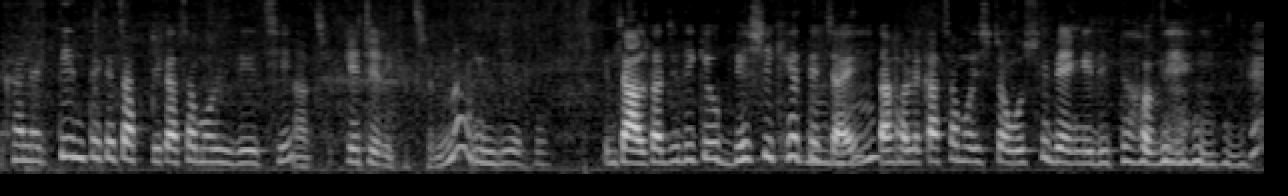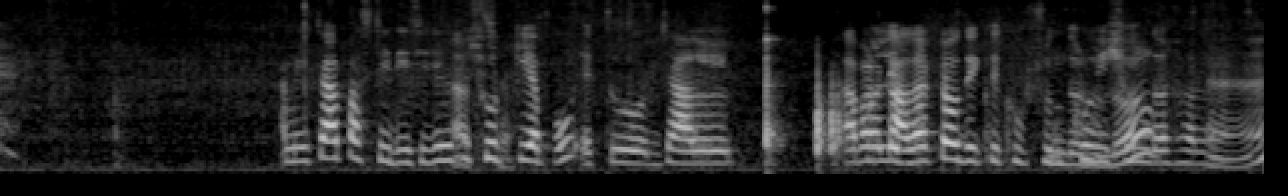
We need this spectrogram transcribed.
এখানে তিন থেকে চারটি কাঁচা মরিচ দিয়েছি। আচ্ছা কেটে রেখেছেন না? জি আপু জালটা যদি কেউ বেশি খেতে চায় তাহলে কাঁচা মরিচটা অবশ্যই ভেঙে দিতে হবে। আমি চার পাঁচটি দিয়েছি যেহেতু আচ্ছা। শুটকি আপু একটু জাল আবার কালারটাও দেখতে খুব সুন্দর খুবই সুন্দর হলো। হ্যাঁ।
